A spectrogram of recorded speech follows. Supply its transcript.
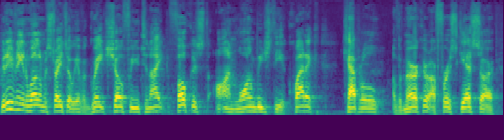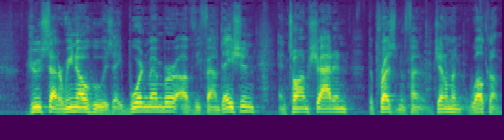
Good evening and welcome to Straight Talk. We have a great show for you tonight, focused on Long Beach, the aquatic capital of America. Our first guests are Drew Satariano, who is a board member of the foundation, and Tom Shadden, the president of the foundation. Gentlemen, welcome.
